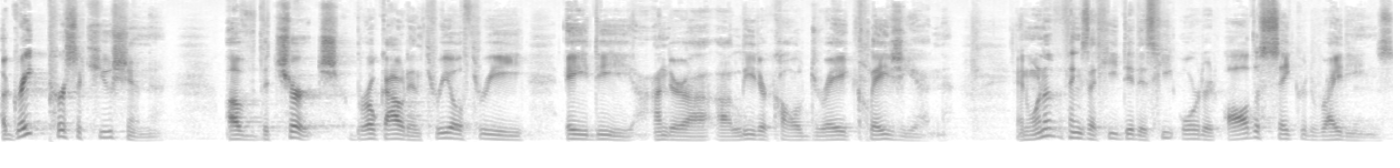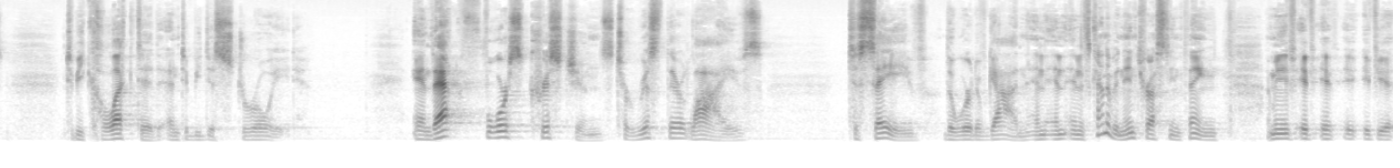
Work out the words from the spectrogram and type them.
a great persecution of the church broke out in 303 AD under a, a leader called Diocletian. And one of the things that he did is he ordered all the sacred writings to be collected and to be destroyed. And that forced Christians to risk their lives to save the Word of God. And, and, and it's kind of an interesting thing. I mean, if, if, if, if you,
